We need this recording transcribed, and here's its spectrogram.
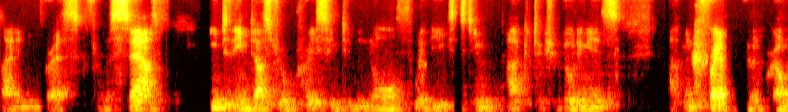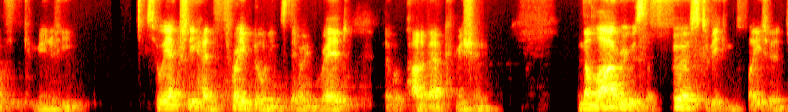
plan in Inveresk from the south into the industrial precinct in the north, where the existing architecture building is, um, and free up the ground for the community. So we actually had three buildings there in red that were part of our commission. And the library was the first to be completed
